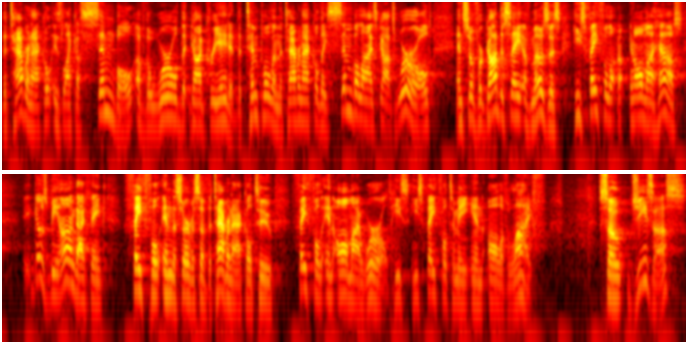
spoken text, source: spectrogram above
the tabernacle is like a symbol of the world that God created. The temple and the tabernacle, they symbolize God's world. And so for God to say of Moses, He's faithful in all my house, it goes beyond, I think, faithful in the service of the tabernacle to faithful in all my world. He's, he's faithful to me in all of life. So Jesus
